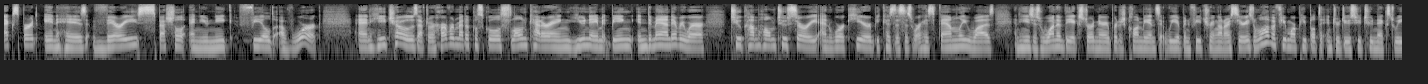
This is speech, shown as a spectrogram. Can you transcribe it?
expert in his very special and unique field of work. And he chose, after Harvard Medical School, Sloan Kettering, you name it, being in demand everywhere, to come home to Surrey and work here because this is where his family was. And he's just one of the extraordinary British Columbians that we have been featuring on our series. And we'll have a few more people to introduce you to next week.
